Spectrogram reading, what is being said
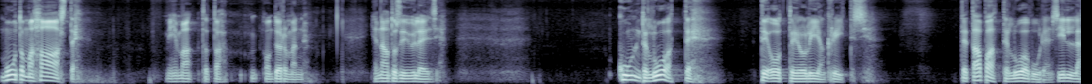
muutama haaste, mihin mä tota, on törmännyt. Ja nämä on tosi yleisiä. Kun te luotte, te olette jo liian kriittisiä. Te tapatte luovuuden sillä,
